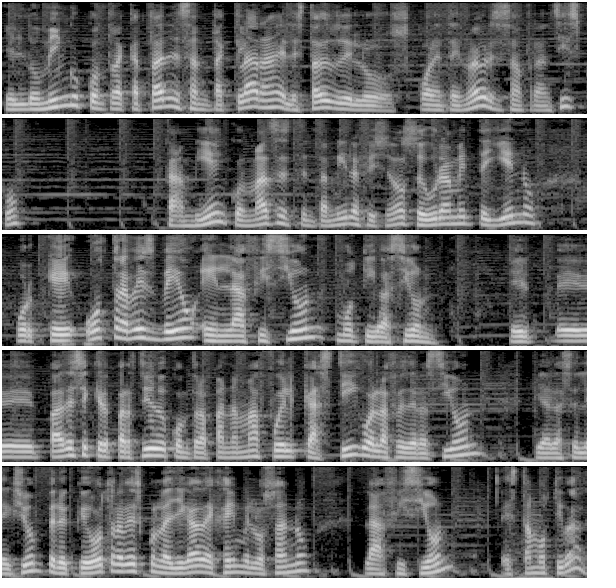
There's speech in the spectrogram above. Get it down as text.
El domingo contra Qatar en Santa Clara, el estadio de los 49 de San Francisco. También con más de 70 mil aficionados, seguramente lleno. Porque otra vez veo en la afición motivación. Eh, parece que el partido contra Panamá fue el castigo a la federación y a la selección, pero que otra vez con la llegada de Jaime Lozano la afición está motivada.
